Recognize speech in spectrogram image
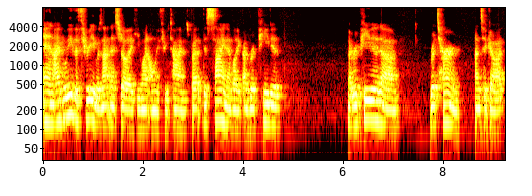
And I believe the three was not necessarily like he went only three times, but this sign of like a repeated, a repeated uh, return unto God,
